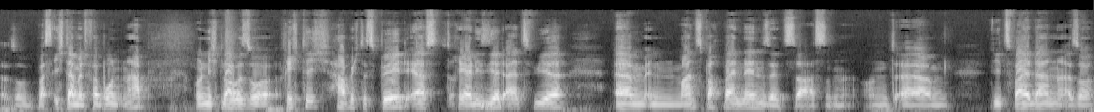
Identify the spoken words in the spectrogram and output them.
also was ich damit verbunden habe. Und ich glaube, so richtig habe ich das Bild erst realisiert, als wir ähm, in Mansbach bei Nensitz saßen. Und ähm, die zwei dann, also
